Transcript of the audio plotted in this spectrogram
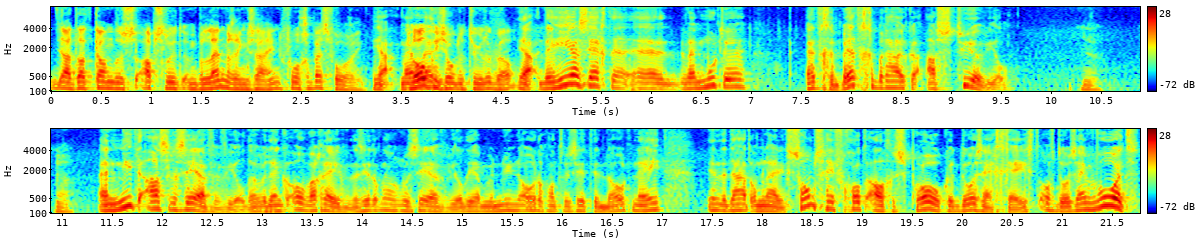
ja, dat kan dus absoluut een belemmering zijn voor een gebedsvoering. Ja, maar Logisch wij- ook natuurlijk wel. Ja, de Heer zegt, eh, wij moeten het gebed gebruiken als stuurwiel. Ja, ja. En niet als reservewiel. Dat we denken, oh wacht even, er zit ook nog een reservewiel. Die hebben we nu nodig, want we zitten in nood. Nee, inderdaad om leiding. Soms heeft God al gesproken door zijn geest of door zijn woord.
